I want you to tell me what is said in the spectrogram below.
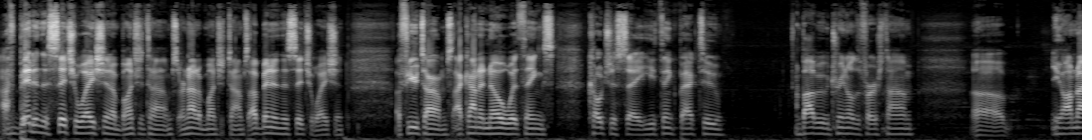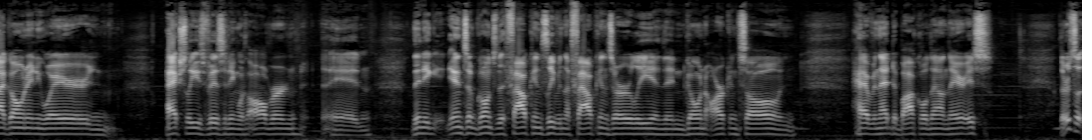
I've been in this situation a bunch of times, or not a bunch of times. I've been in this situation a few times. I kind of know what things coaches say. You think back to Bobby Petrino the first time. Uh, you know, I'm not going anywhere, and actually he's visiting with Auburn, and then he ends up going to the Falcons, leaving the Falcons early, and then going to Arkansas and having that debacle down there. It's there's a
